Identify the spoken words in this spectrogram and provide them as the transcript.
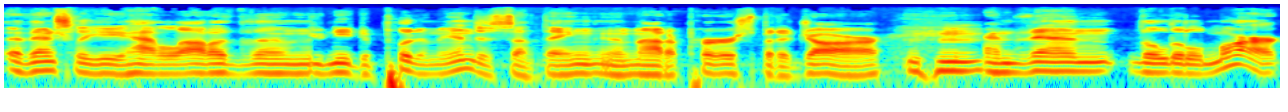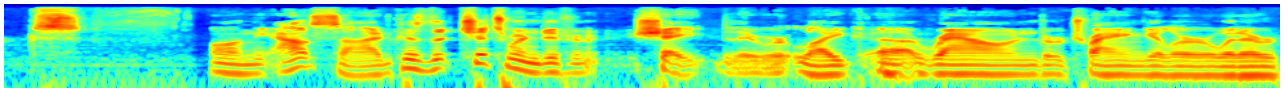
eventually you had a lot of them. You need to put them into something, and not a purse, but a jar. And then the little marks on the outside, because the chits were in different shape. They were like uh, round or triangular or whatever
